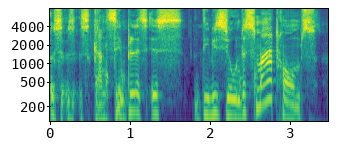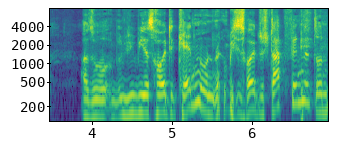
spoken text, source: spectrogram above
es, es ist ganz simpel, es ist die Vision des Smart Homes. Also wie wir es heute kennen und wie es heute stattfindet und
